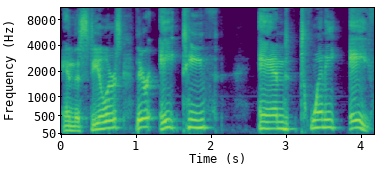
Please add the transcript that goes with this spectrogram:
and the Steelers, they're 18th and 28th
